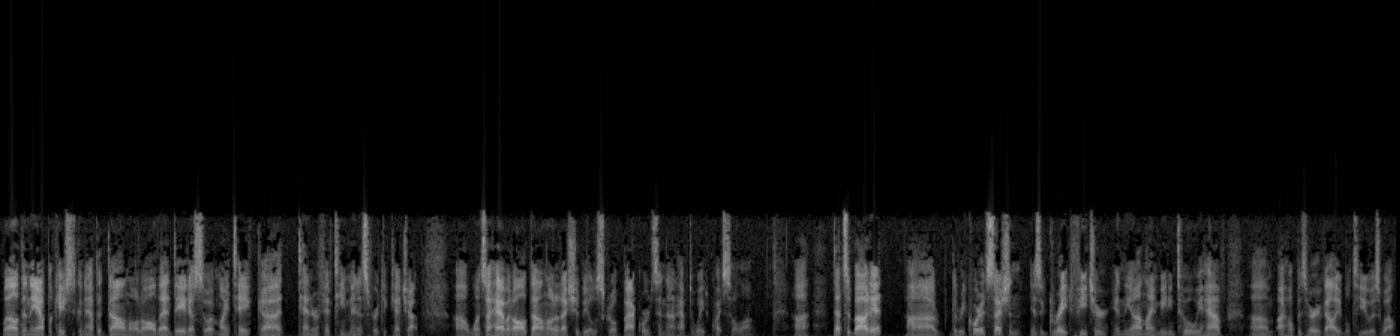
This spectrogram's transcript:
well, then the application is going to have to download all that data, so it might take uh, 10 or 15 minutes for it to catch up. Uh, once I have it all downloaded, I should be able to scroll backwards and not have to wait quite so long. Uh, that's about it. Uh, the recorded session is a great feature in the online meeting tool we have. Um, I hope it's very valuable to you as well.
